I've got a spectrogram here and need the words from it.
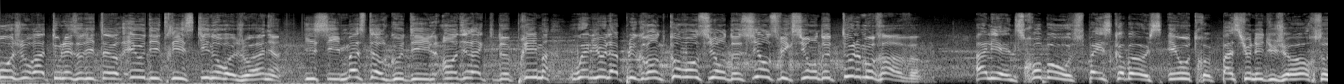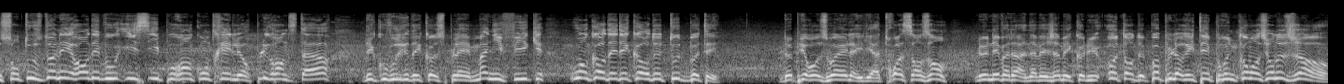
Bonjour à tous les auditeurs et auditrices qui nous rejoignent. Ici Master Good Deal en direct de Prime où a lieu la plus grande convention de science-fiction de tout le Morave. Aliens, robots, space cowboys et autres passionnés du genre se sont tous donné rendez-vous ici pour rencontrer leurs plus grandes stars, découvrir des cosplays magnifiques ou encore des décors de toute beauté. Depuis Roswell, il y a 300 ans, le Nevada n'avait jamais connu autant de popularité pour une convention de ce genre.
